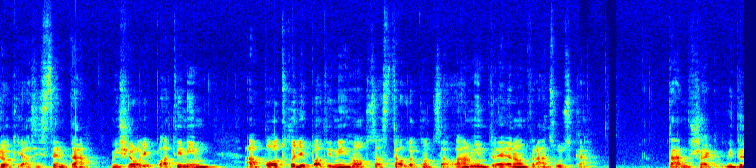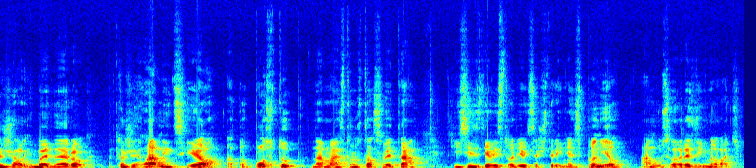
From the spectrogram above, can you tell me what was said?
roky asistenta Michelovi Platinim a po odchode Platiniho sa stal dokonca hlavným trénerom Francúzska. Tam však vydržal iba jeden rok, pretože hlavný cieľ, a to postup na majstrovstva sveta 1994 nesplnil a musel rezignovať.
